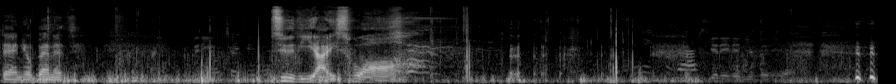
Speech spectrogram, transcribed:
Daniel Bennett, to the ice wall.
